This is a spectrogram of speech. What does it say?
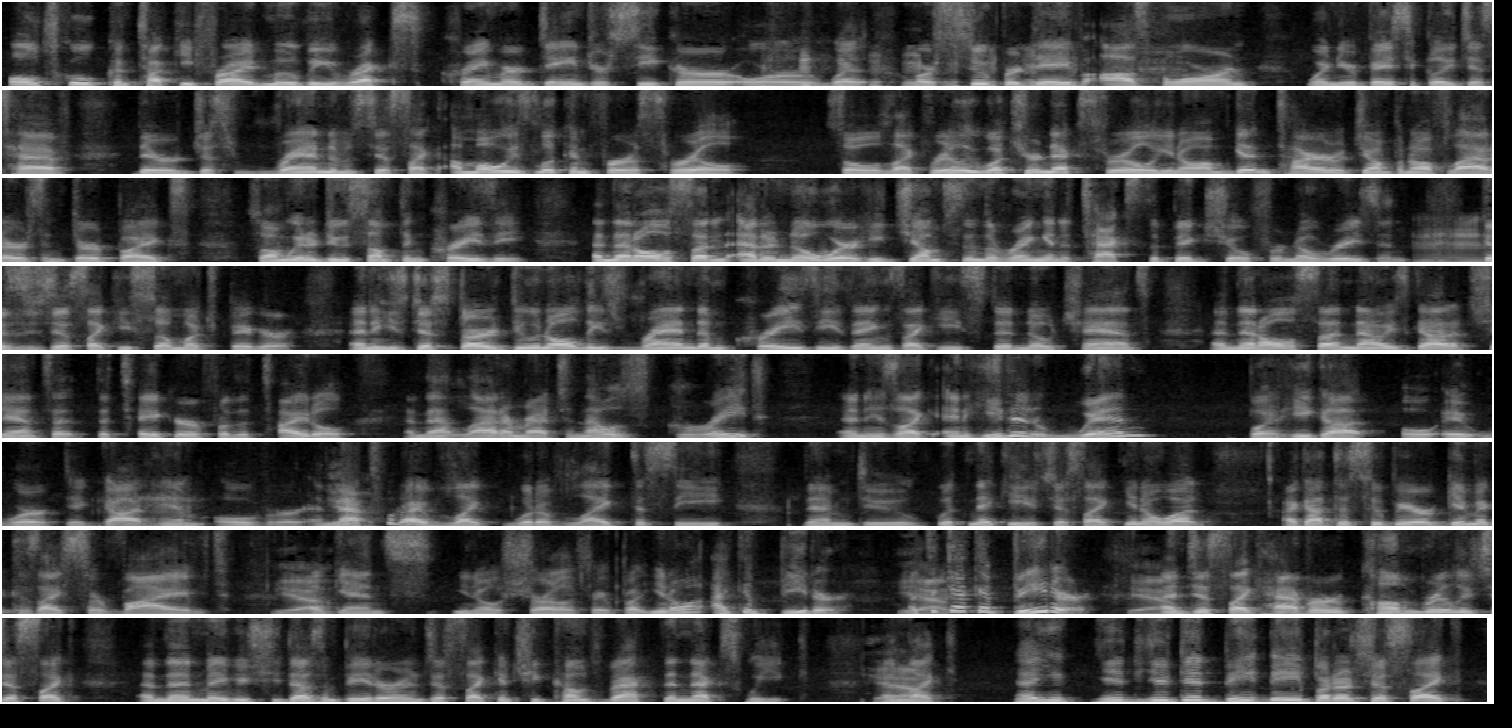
old school Kentucky Fried Movie, Rex Kramer, Danger Seeker, or or Super Dave Osborne, when you're basically just have they're just randoms, just like I'm always looking for a thrill. So like, really, what's your next thrill? You know, I'm getting tired of jumping off ladders and dirt bikes, so I'm going to do something crazy. And then all of a sudden, out of nowhere, he jumps in the ring and attacks the Big Show for no reason mm-hmm. because it's just like he's so much bigger. And he's just started doing all these random crazy things like he stood no chance. And then all of a sudden, now he's got a chance at the taker for the title and that ladder match. And that was great. And he's like, and he didn't win, but he got, oh, it worked. It got mm-hmm. him over. And Yeah. that's what I like would have liked to see them do with Nikki. It's just like, you know what? I got the superhero gimmick because I survived Yeah. against, you know, Charlotte Flair. But you know what? I could beat her. I think I could beat her. Yeah. And just like have her come really just like, and then maybe she doesn't beat her and just like, and she comes back the next week and like, yeah, you, you, you did beat me, but it's just like,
